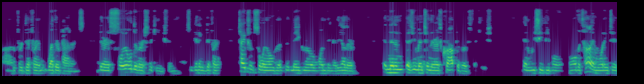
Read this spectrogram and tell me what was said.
uh, for different weather patterns. There is soil diversification, so getting different types of soil that, that may grow one thing or the other. And then, as you mentioned, there is crop diversification. And we see people all the time wanting to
